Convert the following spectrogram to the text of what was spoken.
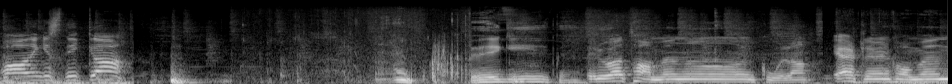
Faen, ikke stikk av! Roa, ta med noe cola. Hjertelig velkommen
